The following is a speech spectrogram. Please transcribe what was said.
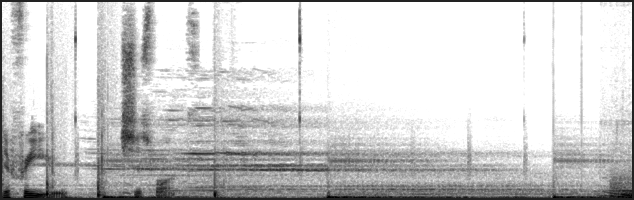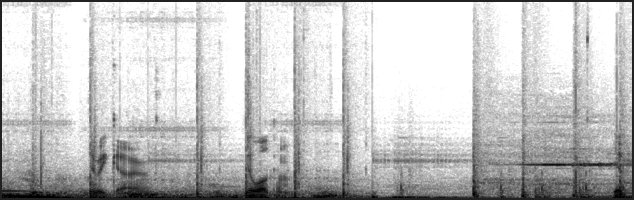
To free you, it's just once. There we go. You're welcome. Yeah,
